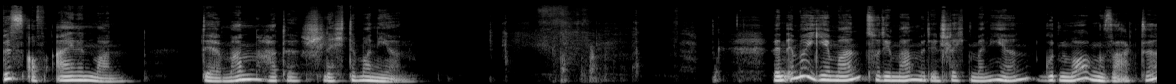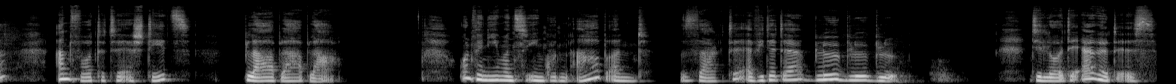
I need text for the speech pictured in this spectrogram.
bis auf einen Mann, der Mann hatte schlechte Manieren. Wenn immer jemand zu dem Mann mit den schlechten Manieren Guten Morgen sagte, antwortete er stets bla bla bla. Und wenn jemand zu ihm Guten Abend sagte, erwiderte er blö blö blö. Die Leute ärgerte es,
